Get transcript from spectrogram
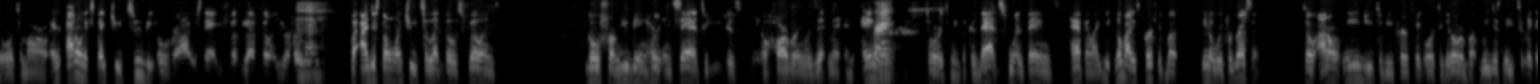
or tomorrow. And I don't expect you to be over. It. I understand you feel you have feelings you're hurt. Mm-hmm. But I just don't want you to let those feelings go from you being hurt and sad to you just, you know, harboring resentment and anger right. towards me because that's when things happen. Like nobody's perfect, but you know, we're progressing. So I don't need you to be perfect or to get over, but we just need to make a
